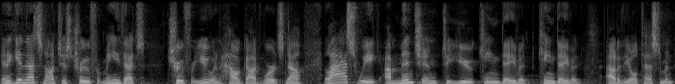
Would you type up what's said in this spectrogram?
And again, that's not just true for me, that's true for you and how God works. Now, last week I mentioned to you King David, King David out of the Old Testament,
